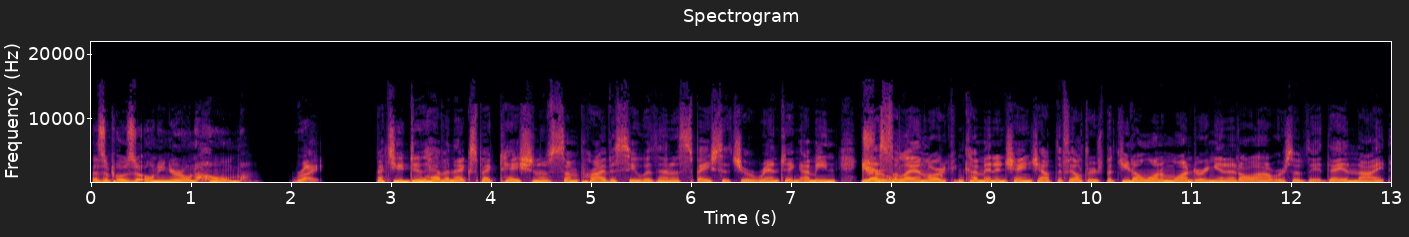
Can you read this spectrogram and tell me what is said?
as opposed to owning your own home. Right. But you do have an expectation of some privacy within a space that you're renting. I mean, yes, True. the landlord can come in and change out the filters, but you don't want them wandering in at all hours of the day and night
